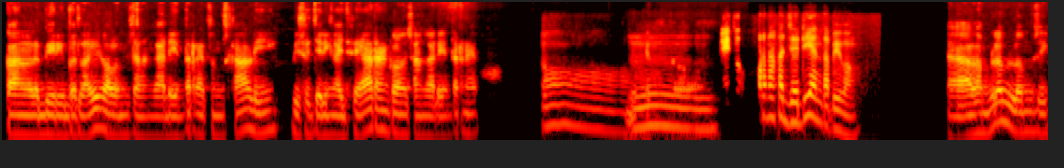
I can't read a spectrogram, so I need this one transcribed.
kan lebih ribet lagi kalau misalnya nggak ada internet sama sekali bisa jadi nggak siaran kalau misalnya nggak ada internet Oh, Hmm. itu pernah kejadian tapi bang? ya alhamdulillah belum sih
